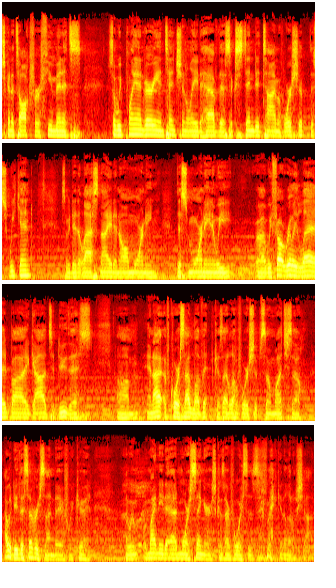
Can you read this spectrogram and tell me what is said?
just going to talk for a few minutes. So, we plan very intentionally to have this extended time of worship this weekend. So, we did it last night and all morning this morning, and we, uh, we felt really led by God to do this. Um, and I, of course, I love it because I love worship so much. So, I would do this every Sunday if we could. We, we might need to add more singers because our voices might get a little shot.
